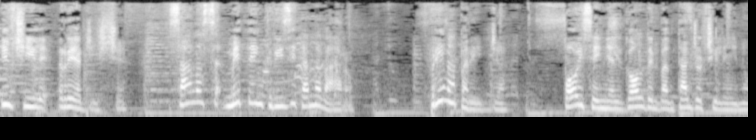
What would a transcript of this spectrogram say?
Il Cile reagisce. Salas mette in crisi Cannavaro. Prima pareggia, poi segna il gol del vantaggio cileno.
